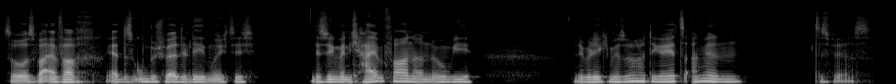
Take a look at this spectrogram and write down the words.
So, es war einfach, ja, das unbeschwerte Leben, richtig. Deswegen, wenn ich heimfahre, dann irgendwie, dann überlege ich mir so, ah, Digga, jetzt angeln, das wär's.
